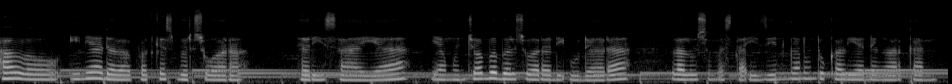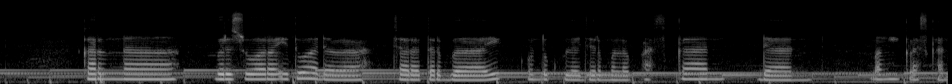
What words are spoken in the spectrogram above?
Halo, ini adalah podcast bersuara dari saya yang mencoba bersuara di udara, lalu semesta izinkan untuk kalian dengarkan. Karena bersuara itu adalah cara terbaik untuk belajar melepaskan dan mengikhlaskan.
